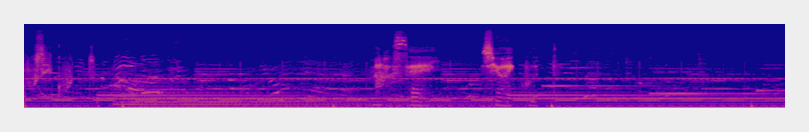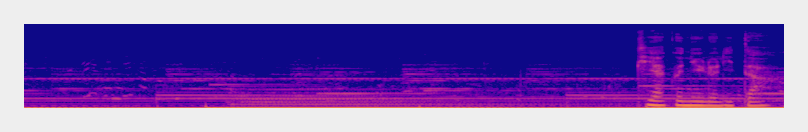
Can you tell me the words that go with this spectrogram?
nous écoute. Marseille, sur écoute. Qui a connu Lolita?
